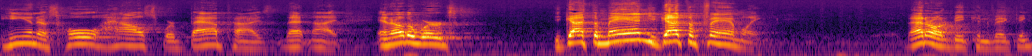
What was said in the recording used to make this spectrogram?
he and his whole house were baptized that night. In other words, you got the man, you got the family. That ought to be convicting.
